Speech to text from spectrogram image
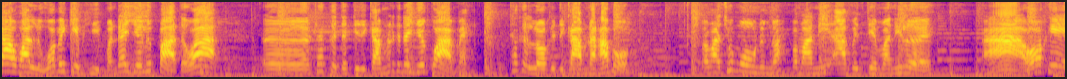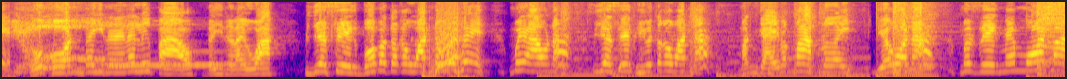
19วัน หรือว่าไปเก็บหีบมันได้เยอะหรือเปล่าแต่ว่าเอ่อถ้าเกิดจากกิจกรรมน่าจะได้เยอะกว่าไหมถ้าเกิดรอกิจกรรมนะครับผม ประมาณชั่วโมงหนึ่งเนาะประมาณนี้อ่าเป็นเจมวันนี้เลย อ่าโอเคทุกคนได้ยินอะไรแล้วหรือเปล่า ได้ยินอะไรวะมียาเสกบอสมาตอนกลางวันด้วยเฮ้ยไม่เอานะมียาเสกผีมาตอนกลางวันนะ มันใหญ่มากๆเลย เดี๋ยวก่อนนะมันเสกแมมมอสมา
